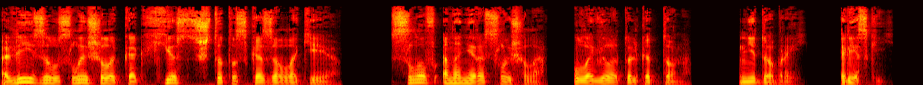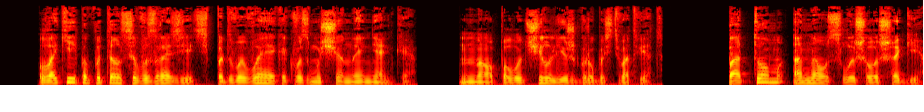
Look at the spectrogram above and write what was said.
Лиза услышала, как Хёст что-то сказал лакею. Слов она не расслышала, уловила только тон. Недобрый, резкий. Лакей попытался возразить, подвывая, как возмущенная нянька но получил лишь грубость в ответ. Потом она услышала шаги.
